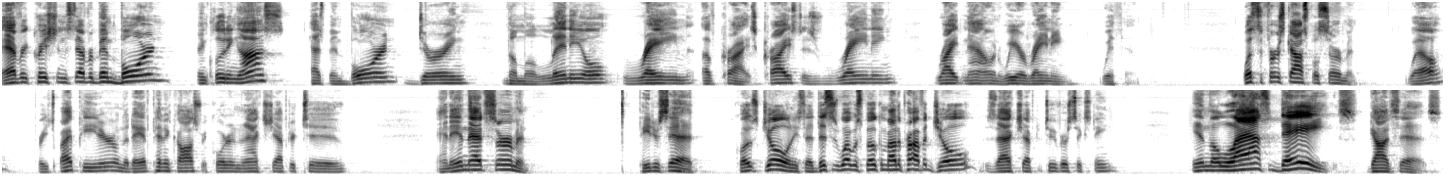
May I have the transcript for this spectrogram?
Every Christian that's ever been born, including us, has been born during the millennial reign of Christ. Christ is reigning right now, and we are reigning with him. What's the first gospel sermon? Well, preached by Peter on the day of Pentecost, recorded in Acts chapter 2. And in that sermon, Peter said, quotes Joel, and he said, This is what was spoken by the prophet Joel. This is Acts chapter 2, verse 16. In the last days, God says,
